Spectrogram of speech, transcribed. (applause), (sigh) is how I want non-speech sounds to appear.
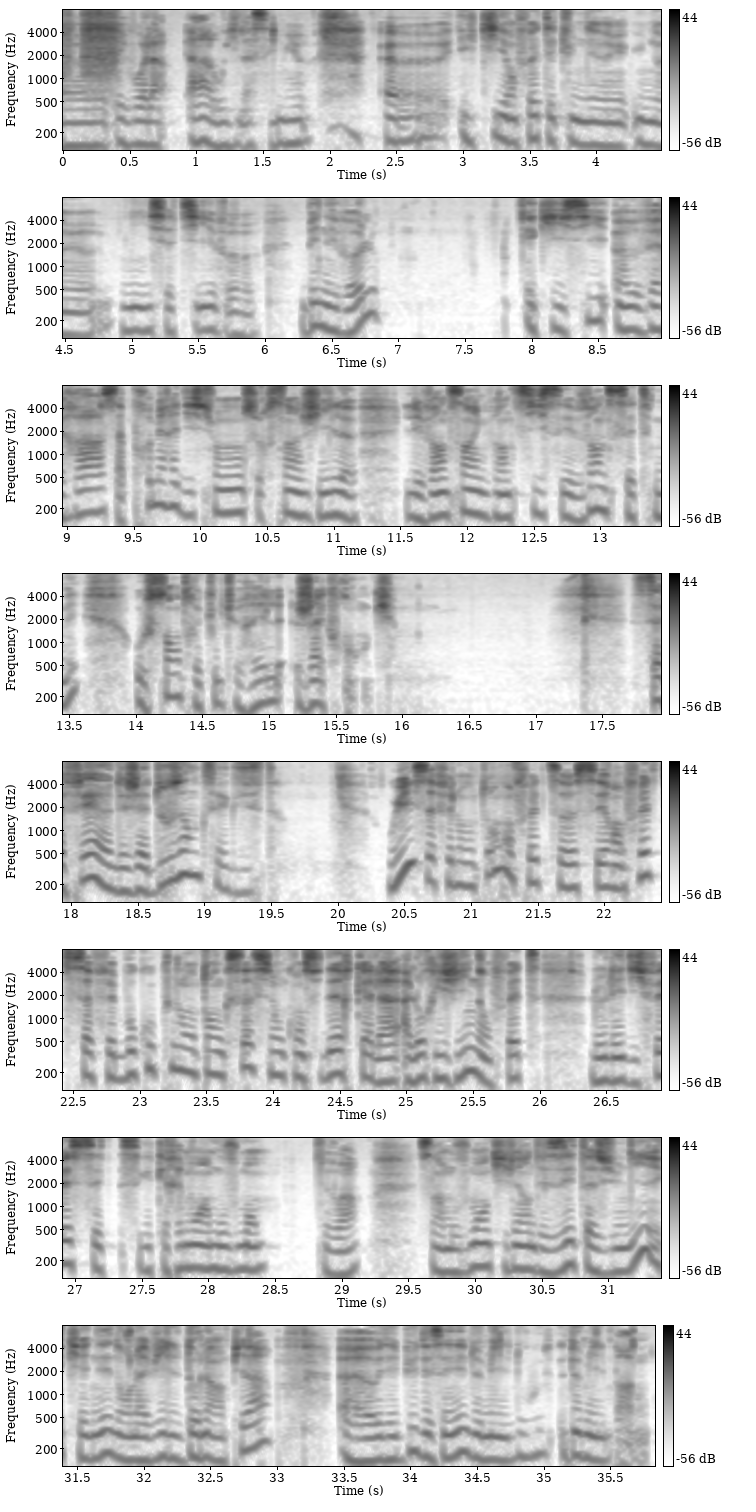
et voilà, ah oui, là c'est mieux. Euh, et qui en fait est une, une initiative bénévole et qui ici euh, verra sa première édition sur Saint-Gilles les 25, 26 et 27 mai au Centre culturel Jacques Franck. Ça fait euh, déjà 12 ans que ça existe. Oui, ça fait longtemps en fait. C'est en fait, ça fait beaucoup plus longtemps que ça si on considère qu'à l'origine en fait, le Ladyfest c'est carrément un mouvement. Tu vois, c'est un mouvement qui vient des États-Unis et qui est né dans la ville d'Olympia euh, au début des années 2012, 2000, pardon.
